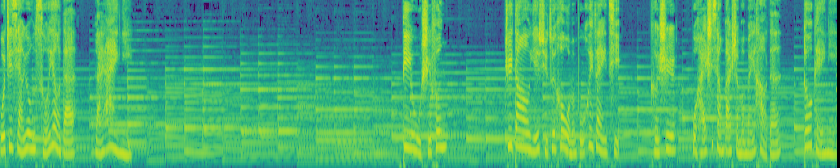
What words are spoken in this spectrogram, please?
我只想用所有的来爱你。第五十封，知道也许最后我们不会在一起，可是我还是想把什么美好的都给你。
